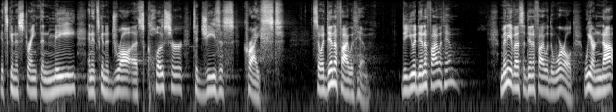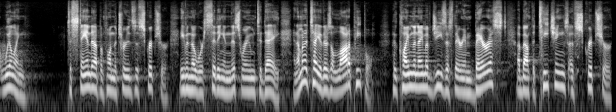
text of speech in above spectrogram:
it's going to strengthen me, and it's going to draw us closer to Jesus Christ. So identify with him. Do you identify with him? Many of us identify with the world. We are not willing to stand up upon the truths of Scripture, even though we're sitting in this room today. And I'm going to tell you, there's a lot of people who claim the name of Jesus, they're embarrassed about the teachings of Scripture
